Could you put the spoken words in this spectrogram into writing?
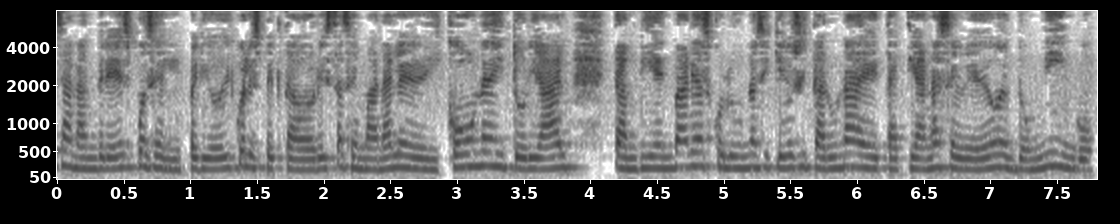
San Andrés, pues el periódico El Espectador esta semana le dedicó una editorial, también varias columnas, y quiero citar una de Tatiana Acevedo del domingo.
